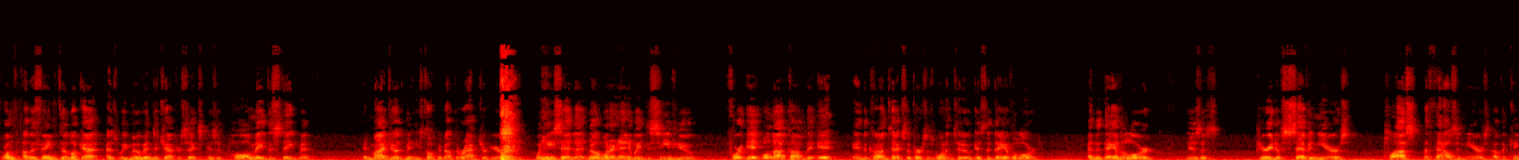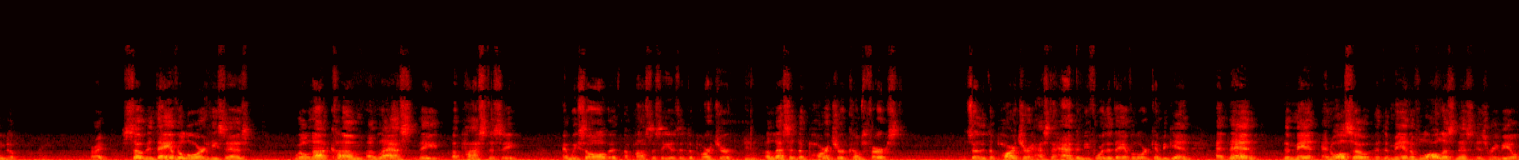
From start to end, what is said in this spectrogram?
One other thing to look at as we move into chapter 6 is that Paul made the statement, in my judgment, he's talking about the rapture here, when he said that no one in any way deceive you, for it will not come. The it, in the context of verses 1 and 2, is the day of the Lord. And the day of the Lord is a period of seven years plus the thousand years of the kingdom. All right? So the day of the Lord, he says, will not come unless the apostasy, and we saw that apostasy is a departure, unless a departure comes first. So the departure has to happen before the day of the Lord can begin. And then the man, and also that the man of lawlessness is revealed.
